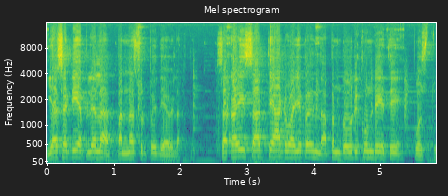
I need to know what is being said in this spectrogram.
यासाठी आपल्याला पन्नास रुपये द्यावे लागतात. सकाळी सात ते आठ वाजेपर्यंत आपण गौरीकुंड येथे पोहोचतो.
